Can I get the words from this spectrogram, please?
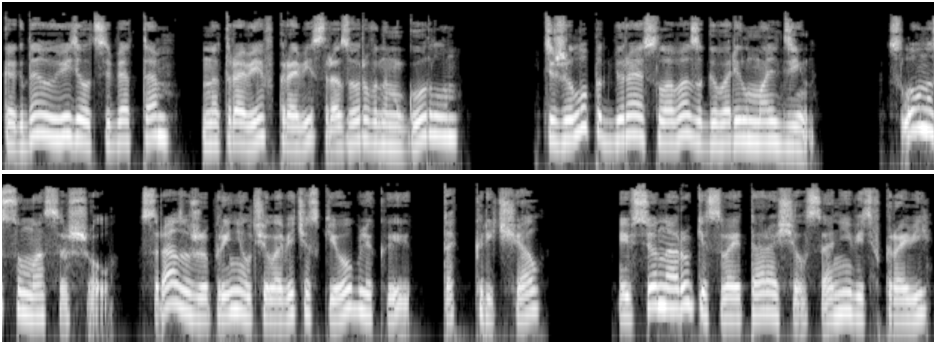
когда увидел тебя там, на траве, в крови, с разорванным горлом, тяжело подбирая слова, заговорил Мальдин. Словно с ума сошел. Сразу же принял человеческий облик и так кричал. И все на руки свои таращился, они ведь в крови.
